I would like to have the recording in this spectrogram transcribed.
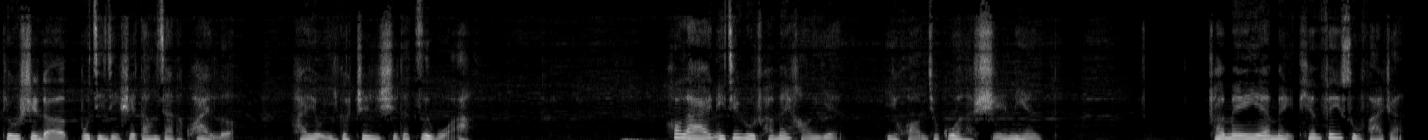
丢失的不仅仅是当下的快乐，还有一个真实的自我啊。后来你进入传媒行业，一晃就过了十年。传媒业每天飞速发展，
